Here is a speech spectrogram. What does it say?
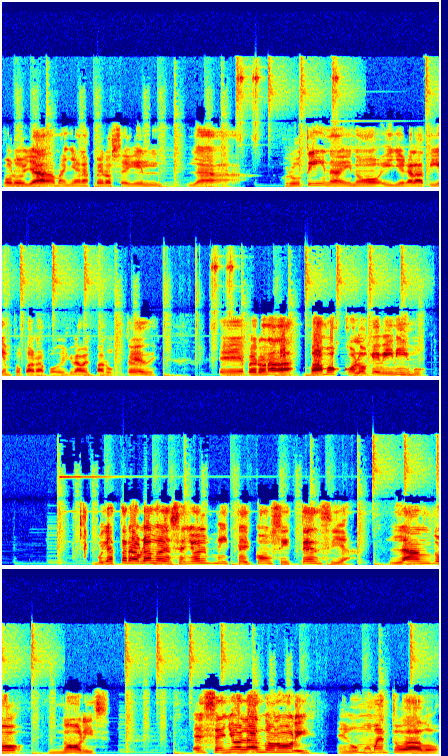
pero ya mañana espero seguir la rutina y no y llegar a tiempo para poder grabar para ustedes. Eh, pero nada, vamos con lo que vinimos. Voy a estar hablando del señor Mr. Consistencia, Lando Norris. El señor Lando Norris, en un momento dado,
